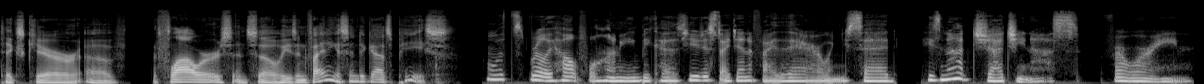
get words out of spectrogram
takes care of the flowers. And so he's inviting us into God's peace. Well, it's really helpful, honey, because you just identified there when you said he's not judging us for worrying.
